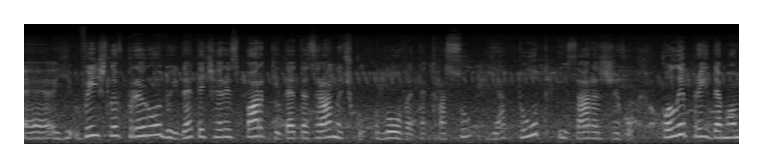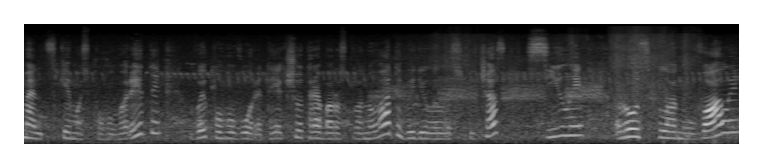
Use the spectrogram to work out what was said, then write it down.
Е, вийшли в природу, йдете через парк, йдете зраночку, ловите красу. Я тут і зараз живу. Коли прийде момент з кимось поговорити, ви поговорите. Якщо треба розпланувати, виділили собі час, сіли, розпланували,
